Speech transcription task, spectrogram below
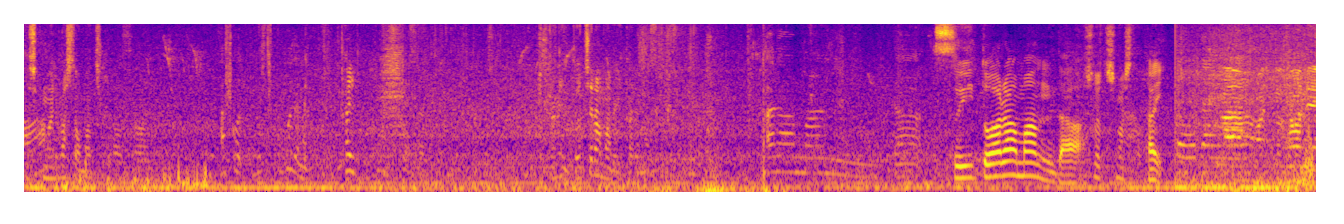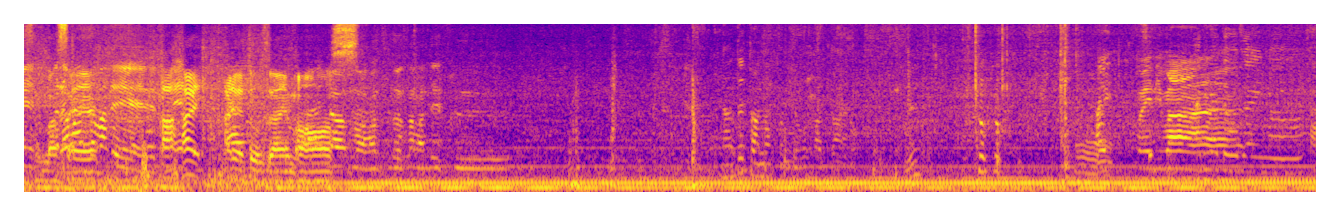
かしこまりましたお待ちくださいあこここでもはいお待ちくださいちなみにどちらまで行かれますかアラマンダスイートアラマンダ。ー承知しました。はい。すいません。あはい。ありがとうございます。なんで田中って分かったんやろ。はい。参ります。ありがとうございます。は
